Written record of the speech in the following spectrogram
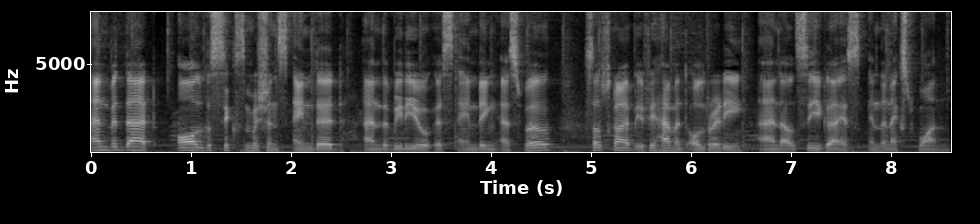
And with that, all the 6 missions ended and the video is ending as well. Subscribe if you haven't already and I'll see you guys in the next one.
